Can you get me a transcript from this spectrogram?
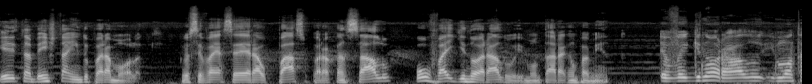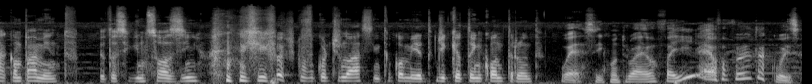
ele também está indo para Moloch. Você vai acelerar o passo para alcançá-lo ou vai ignorá-lo e montar acampamento? Eu vou ignorá-lo e montar acampamento. Eu tô seguindo sozinho. acho que eu vou continuar assim, tô com medo de que eu tô encontrando. Ué, você encontrou a elfa aí, a elfa foi outra coisa.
